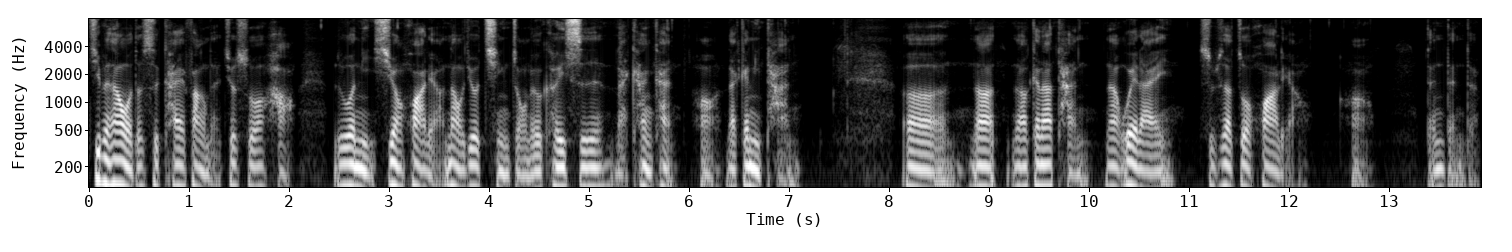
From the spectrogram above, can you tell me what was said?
基本上我都是开放的，就说好，如果你希望化疗，那我就请肿瘤科医师来看看，哦，来跟你谈。呃，那然后跟他谈，那未来是不是要做化疗啊？等等的。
